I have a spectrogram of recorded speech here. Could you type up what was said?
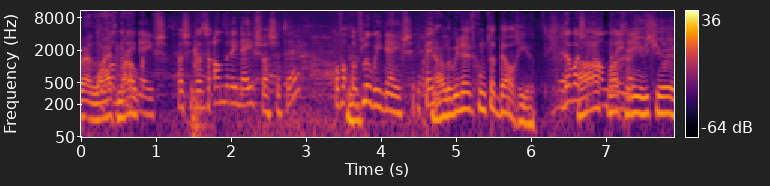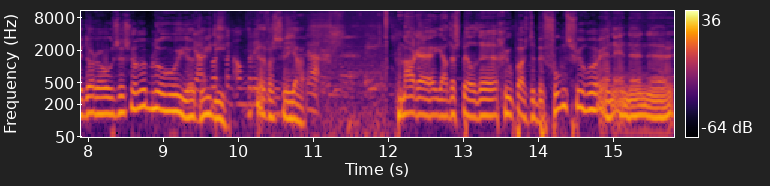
Of live, maar ook... Neefs. Was, was André Neefs was het, hè? Of, of Louis Neefs. Ik weet Ja. Louis Neefs komt uit België. Dat was een Ach, André Neefs. Margrietje, de rozen zullen bloeien. Ja, het was van André Dat was, Neefs. ja. Ja. Maar eh, ja, daar speelden groepen als de Buffoons vroeger. En, en, en eh, ik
